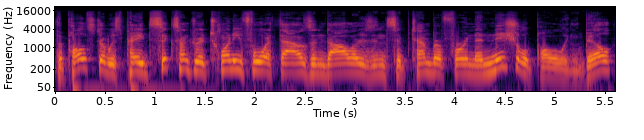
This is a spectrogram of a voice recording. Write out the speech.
The pollster was paid $624,000 in September for an initial polling bill,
